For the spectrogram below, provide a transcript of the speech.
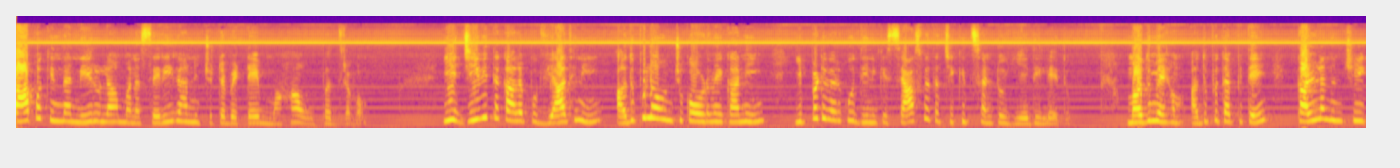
చాప కింద నీరులా మన శరీరాన్ని చుట్టబెట్టే మహా ఉపద్రవం. ఈ జీవితకాలపు వ్యాధిని అదుపులో ఉంచుకోవడమే కానీ ఇప్పటి వరకు దీనికి శాశ్వత చికిత్స అంటూ ఏదీ లేదు. మధుమేహం అదుపు తప్పితే కళ్ళ నుంచి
